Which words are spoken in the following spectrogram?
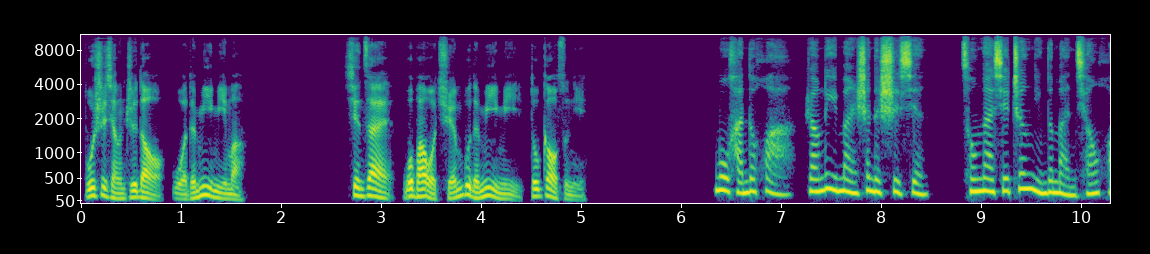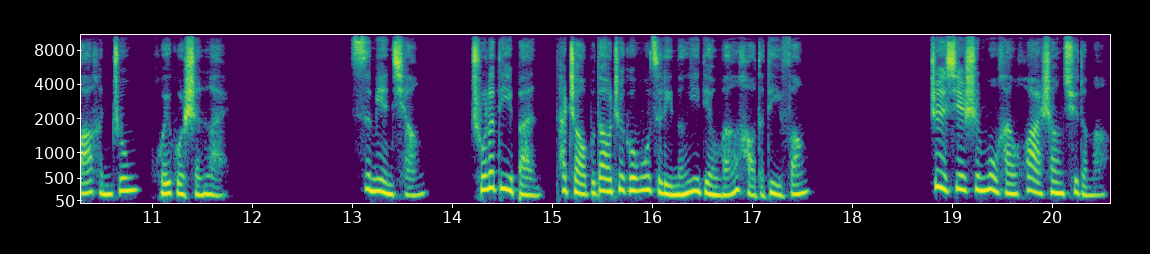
不是想知道我的秘密吗？现在我把我全部的秘密都告诉你。”慕寒的话让厉曼山的视线从那些狰狞的满墙划痕中回过神来。四面墙，除了地板，他找不到这个屋子里能一点完好的地方。这些是慕寒画上去的吗？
